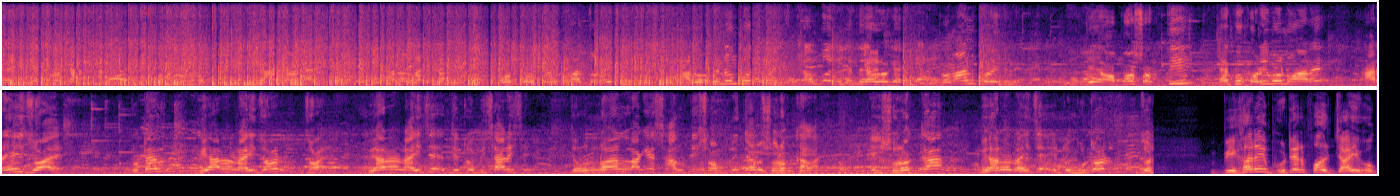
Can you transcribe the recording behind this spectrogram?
গতিকে চৰকাৰ যাৰ কাৰণে বিশেষকৈ বিহাৰৰ ৰাইজক বহুত বহুত ধন্যবাদ জনাইছোঁ আৰু অভিনন্দন। তেওঁলোকে প্ৰমাণ কৰি দিলে যে অপশক্তি একো কৰিব নোৱাৰে। আৰু এই জয়, টোটেল বিহাৰৰ ৰাইজৰ জয়। বিহাৰৰ ৰাইজে যিটো বিচাৰিছে যে উন্নয়ন লাগে, শান্তি, সম্প্ৰীতি আৰু সুৰক্ষা লাগে। এই সুৰক্ষা বিহাৰৰ ৰাইজে এইটো ভোটৰ বিহারে ভোটের ফল যাই হোক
